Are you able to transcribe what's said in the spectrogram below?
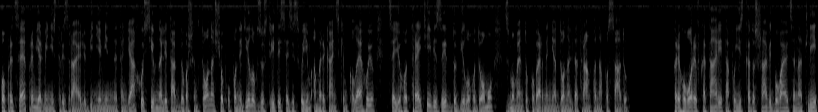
Попри це, прем'єр-міністр Ізраїлю Бін'ямін Нетаньяху сів на літак до Вашингтона, щоб у понеділок зустрітися зі своїм американським колегою. Це його третій візит до Білого Дому з моменту повернення Дональда Трампа на посаду. Переговори в Катарі та поїздка до США відбуваються на тлі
